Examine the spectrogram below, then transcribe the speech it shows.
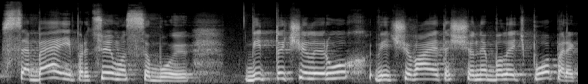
себе і працюємо з собою. Відточили рух, відчуваєте, що не болить поперек,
